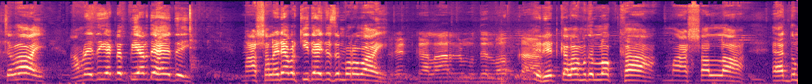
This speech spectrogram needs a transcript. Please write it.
আচ্ছা ভাই আমরা এদিকে একটা পেয়ার দেখাই দেই। এটা আবার কি দেখাইতেছেন বড় ভাই? রেড কালারের মধ্যে লক্কা রেড কালার মধ্যে লক্ষা একদম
